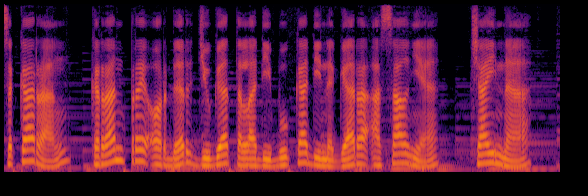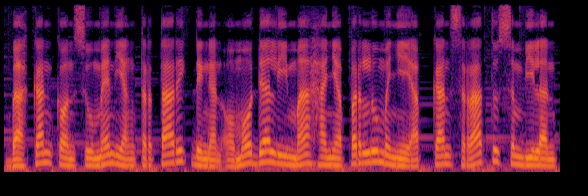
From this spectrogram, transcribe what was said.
Sekarang, keran pre-order juga telah dibuka di negara asalnya, China, bahkan konsumen yang tertarik dengan Omoda 5 hanya perlu menyiapkan 199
